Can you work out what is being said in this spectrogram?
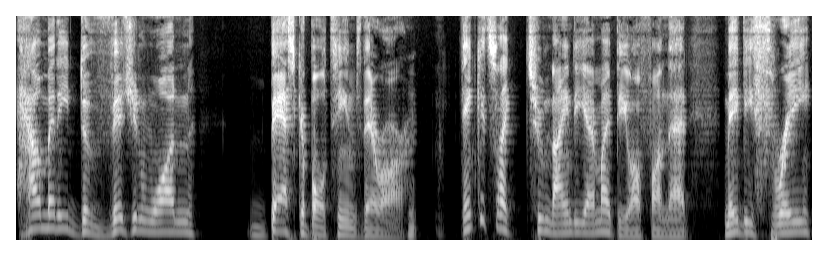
how many Division One basketball teams there are? I think it's like 290. I might be off on that. Maybe three.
